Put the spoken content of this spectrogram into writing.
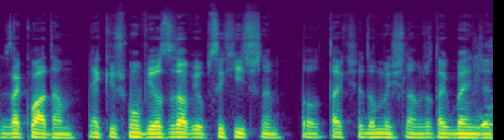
zakładam. Jak już mówię o zdrowiu psychicznym, to tak się domyślam, że tak będzie.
